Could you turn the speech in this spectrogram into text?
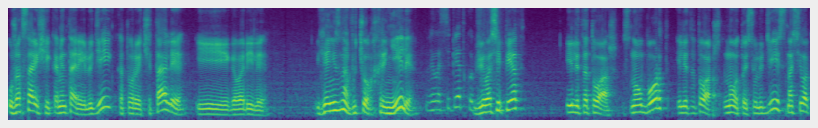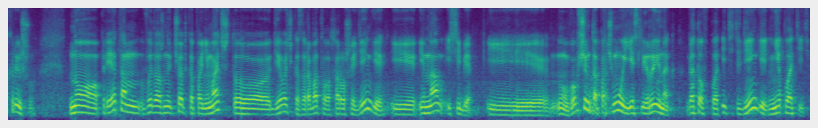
ужасающие комментарии людей, которые читали и говорили, я не знаю, вы что, охренели? Велосипед купить. Велосипед или татуаж, сноуборд или татуаж. Ну, то есть у людей сносило крышу. Но при этом вы должны четко понимать, что девочка зарабатывала хорошие деньги и, и нам, и себе. И, ну, в общем-то, почему, если рынок готов платить эти деньги, не платить?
